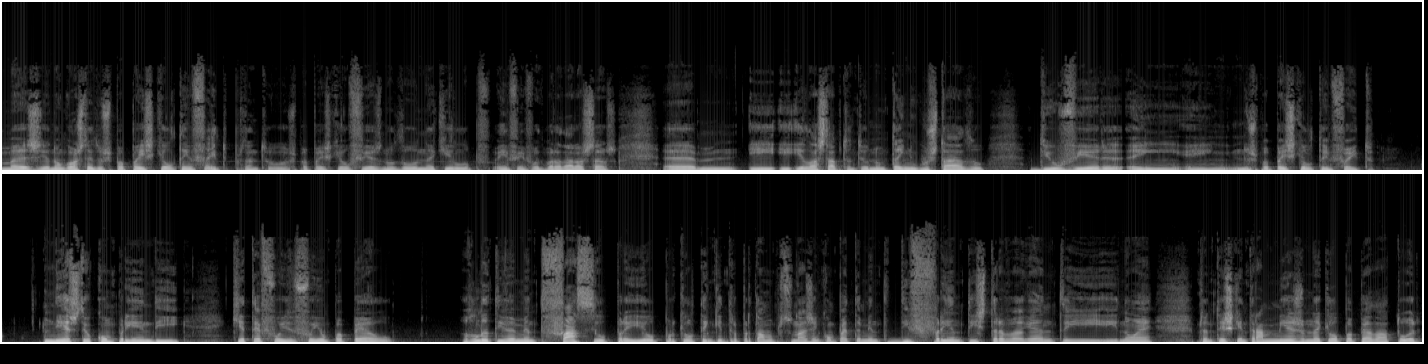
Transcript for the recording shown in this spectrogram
Mas eu não gosto é dos papéis que ele tem feito. Portanto, os papéis que ele fez no Dune, aquilo, enfim, foi de bradar aos céus. Um, e, e, e, lá está, portanto, eu não tenho gostado de o ver em, em, nos papéis que ele tem feito. Neste eu compreendi que até foi, foi um papel relativamente fácil para ele, porque ele tem que interpretar uma personagem completamente diferente e extravagante, e, e, não é? Portanto, tens que entrar mesmo naquele papel de ator.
